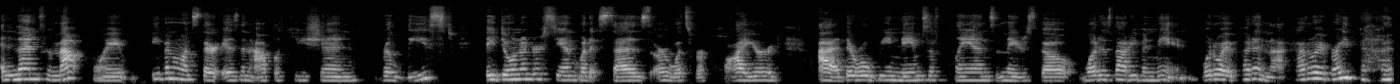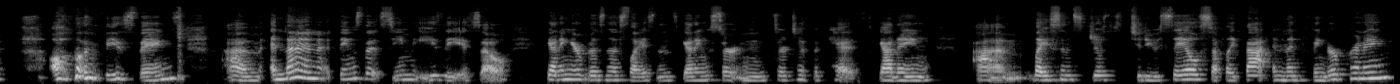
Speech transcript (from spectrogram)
And then from that point, even once there is an application released, they don't understand what it says or what's required. Uh, there will be names of plans, and they just go, What does that even mean? What do I put in that? How do I write that? All of these things. Um, and then things that seem easy. So, getting your business license, getting certain certificates, getting um, licensed just to do sales, stuff like that. And then fingerprinting,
